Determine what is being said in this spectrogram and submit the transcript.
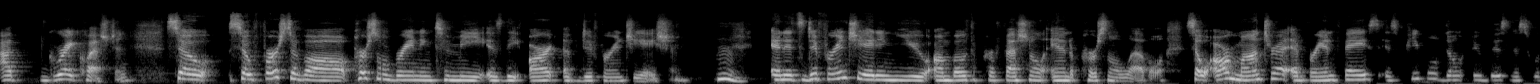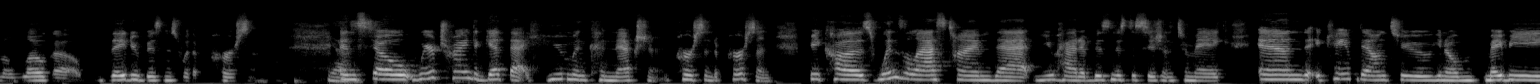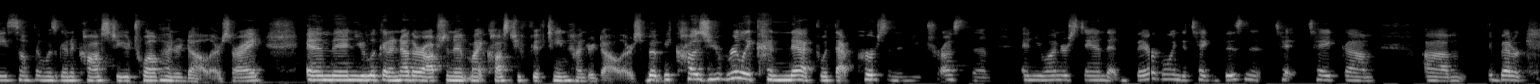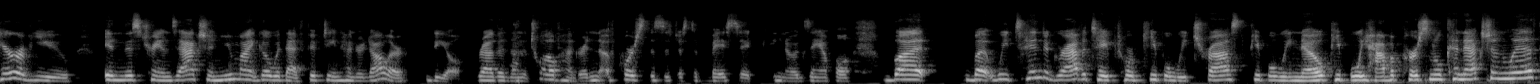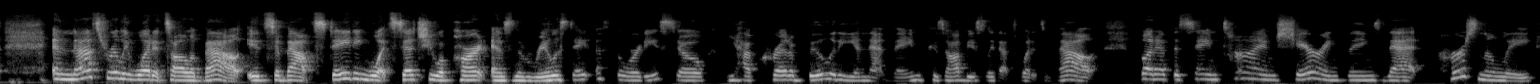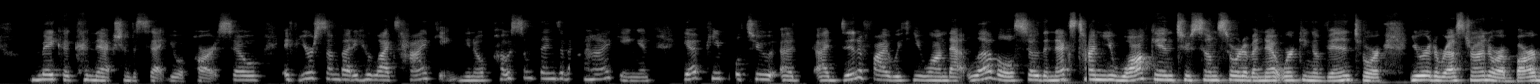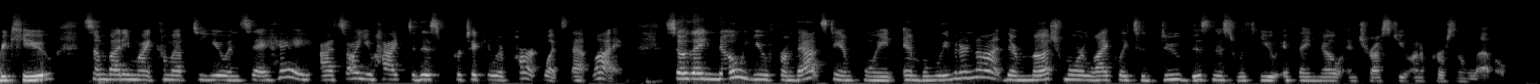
A great question. So, so first of all, personal branding to me is the art of differentiation. Hmm and it's differentiating you on both a professional and a personal level. So our mantra at Brandface is people don't do business with a logo, they do business with a person. Yes. And so we're trying to get that human connection, person to person, because when's the last time that you had a business decision to make and it came down to, you know, maybe something was going to cost you $1,200, right? And then you look at another option, it might cost you $1,500. But because you really connect with that person and you trust them and you understand that they're going to take business, t- take, um, um, better care of you in this transaction you might go with that $1500 deal rather than the 1200 and of course this is just a basic you know example but but we tend to gravitate toward people we trust, people we know, people we have a personal connection with. And that's really what it's all about. It's about stating what sets you apart as the real estate authority. So you have credibility in that vein, because obviously that's what it's about. But at the same time, sharing things that personally make a connection to set you apart. So if you're somebody who likes hiking, you know, post some things about hiking and get people to uh, identify with you on that level. So the next time you walk into some sort of a networking event or you're at a restaurant or a barbecue, somebody might come up to you and say, Hey, I saw you hike to this particular park. What's that like? So they know you from that standpoint. And believe it or not, they're much more likely to do business with you if they know and trust you on a personal level.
